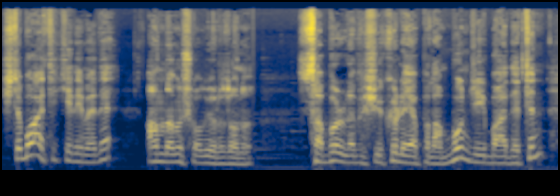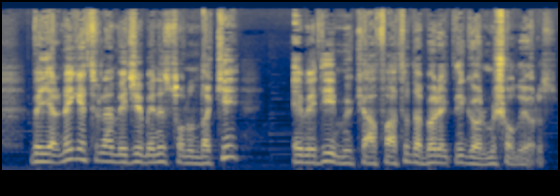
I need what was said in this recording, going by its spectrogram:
İşte bu ayet-i kerimede anlamış oluyoruz onu. Sabırla ve şükürle yapılan bunca ibadetin ve yerine getirilen vecibenin sonundaki ebedi mükafatı da böylelikle görmüş oluyoruz.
